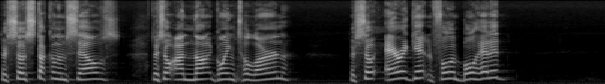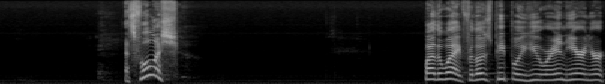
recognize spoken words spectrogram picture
they're so stuck on themselves, they're so, I'm not going to learn. They're so arrogant and full and bullheaded. That's foolish. By the way, for those people you are in here and you're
